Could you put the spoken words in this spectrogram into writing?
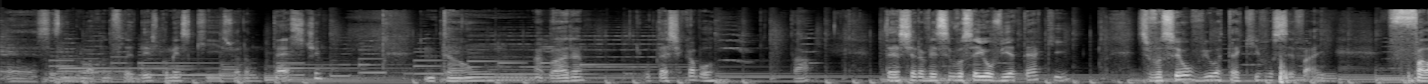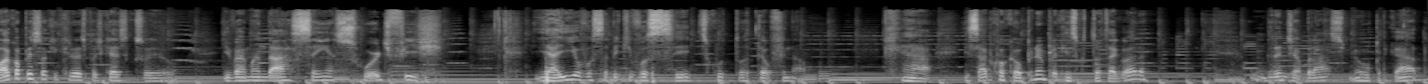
É, vocês lembram lá quando eu falei desde o começo que isso era um teste? Então, agora o teste acabou, tá? O teste era ver se você ia ouvir até aqui. Se você ouviu até aqui, você vai falar com a pessoa que criou esse podcast, que sou eu, e vai mandar a senha Swordfish. E aí eu vou saber que você escutou até o final. e sabe qual é o prêmio para quem escutou até agora? Grande abraço, meu obrigado.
